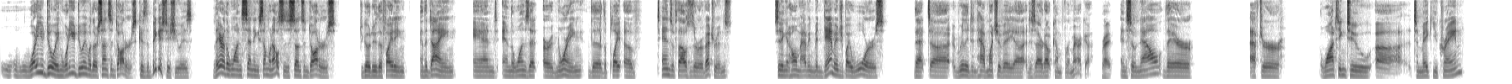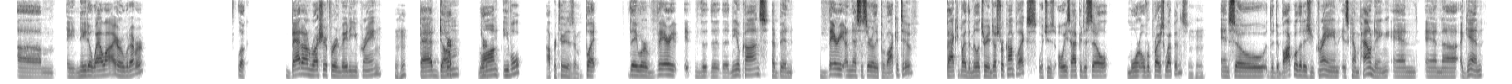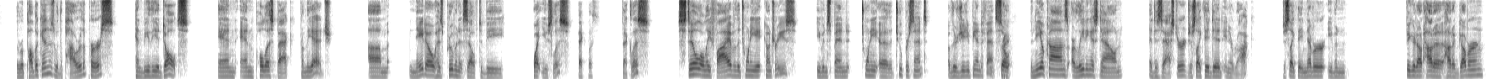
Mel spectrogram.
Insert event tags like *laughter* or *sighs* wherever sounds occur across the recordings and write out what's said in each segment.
what are you doing? What are you doing with our sons and daughters? Because the biggest issue is they are the ones sending someone else's sons and daughters to go do the fighting and the dying, and and the ones that are ignoring the the plight of tens of thousands of our veterans sitting at home having been damaged by wars that uh, really didn't have much of a, uh, a desired outcome for America. Right. And so now they're after wanting to uh, to make Ukraine um, a NATO ally or whatever. Look, bad on Russia for invading Ukraine. Mhm. Bad, dumb, Sure. wrong, evil. Opportunism. But they were very it, the, the the neocons have been very unnecessarily provocative, backed by the military industrial complex, which is always happy to sell more overpriced weapons. hmm And so the debacle that is Ukraine is compounding, and and uh, again, the Republicans with the power of the purse can be the adults and and pull us back from the edge. Um, NATO has proven itself to be quite useless, Feckless. feckless. Still, only five of the 28 countries even spend 20 uh, two percent of their GDP on defense. So Right. the neocons are leading us down a disaster, just like they did in Iraq, just like they never even figured out how to how to govern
